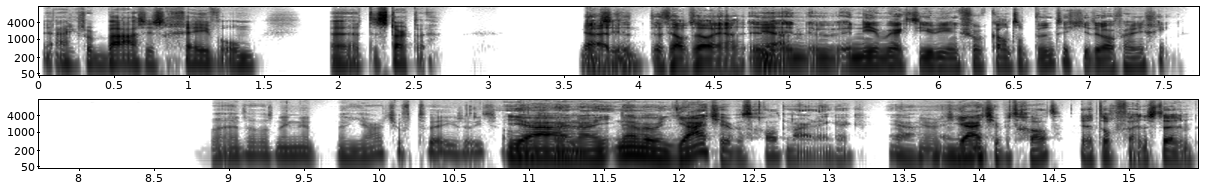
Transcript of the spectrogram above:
eigenlijk een soort basis gegeven om eh, te starten. Ja, dat, dat helpt wel, ja. En, Ja. en, en wanneer merkten jullie een soort kantelpunt dat je eroverheen ging? Eh, dat was denk ik net een jaartje of twee, zoiets. Ja, nou, nee, we hebben een jaartje hebben het gehad, maar denk ik. Ja, Jaartje, een ja. jaartje hebben het gehad. Ja, toch fijne steun om te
